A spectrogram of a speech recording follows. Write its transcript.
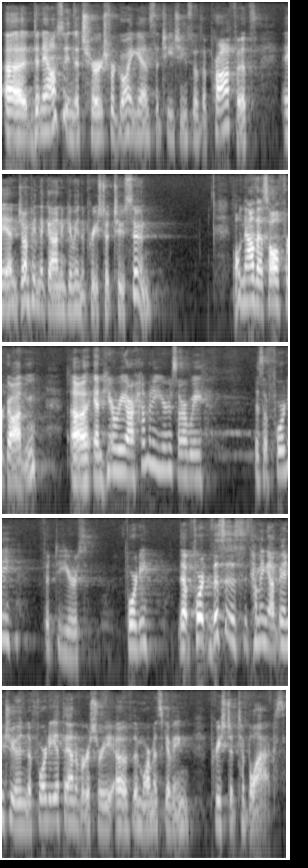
uh, denouncing the church for going against the teachings of the prophets and jumping the gun and giving the priesthood too soon. Well, now that's all forgotten. Uh, and here we are. How many years are we? Is it 40? 50 years? 40? For, this is coming up in June, the 40th anniversary of the Mormons giving priesthood to blacks.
